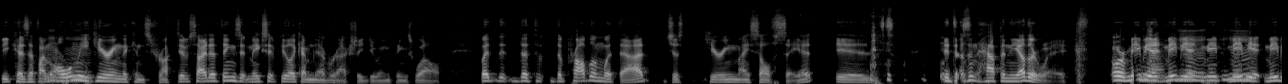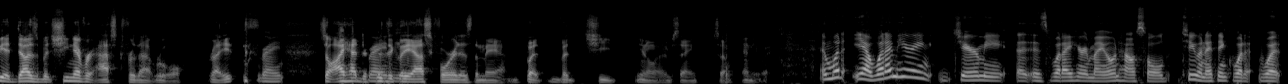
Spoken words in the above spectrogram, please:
Because if I'm Yeah. only Mhm. hearing the constructive side of things, it makes it feel like I'm never actually doing things well. But the the, the problem with that, just hearing myself say it, is it doesn't happen the other way. Or maybe Yeah. it maybe it Mhm, may- maybe it maybe it does, but she never asked for that rule, right? right. So I had to Right. physically ask for it as the man, but but she, you know what I'm saying. So anyway, And what, yeah, what I'm hearing, Jeremy, uh, is what I hear in my own household too. And I think what, what,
